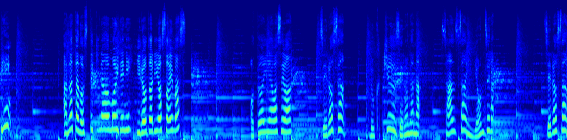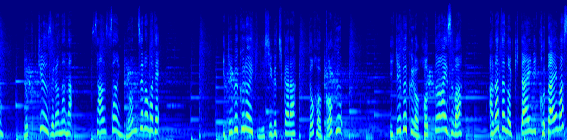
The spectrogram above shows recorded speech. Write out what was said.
品。あなたの素敵な思い出に彩りを添えます。お問い合わせは036907 3340 036907-3340まで。池袋駅西口から徒歩5分。池袋ホットアイズはあなたの期待に応えます。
